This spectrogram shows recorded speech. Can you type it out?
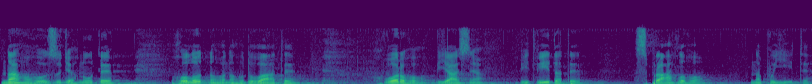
Нагого зодягнути, голодного нагодувати, хворого в'язня відвідати, спраглого напоїти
